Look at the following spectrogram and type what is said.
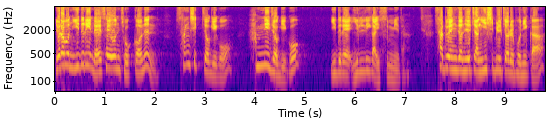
여러분, 이들이 내세운 조건은 상식적이고 합리적이고 이들의 일리가 있습니다. 사도행전 1장 21절을 보니까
